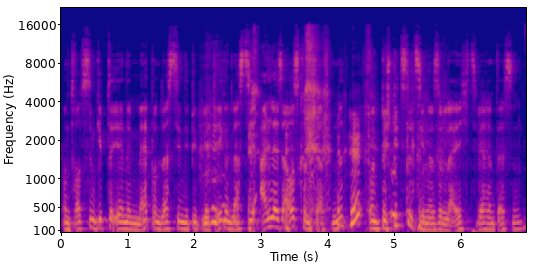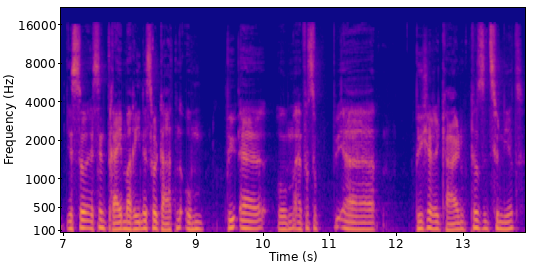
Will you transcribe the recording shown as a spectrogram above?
und trotzdem gibt er ihr eine Map und lässt sie in die Bibliothek und lässt sie alles auskundschaften und bespitzelt sie nur so leicht währenddessen. Ist so, es sind drei Marinesoldaten um, äh, um einfach so äh, Bücherregalen positioniert,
